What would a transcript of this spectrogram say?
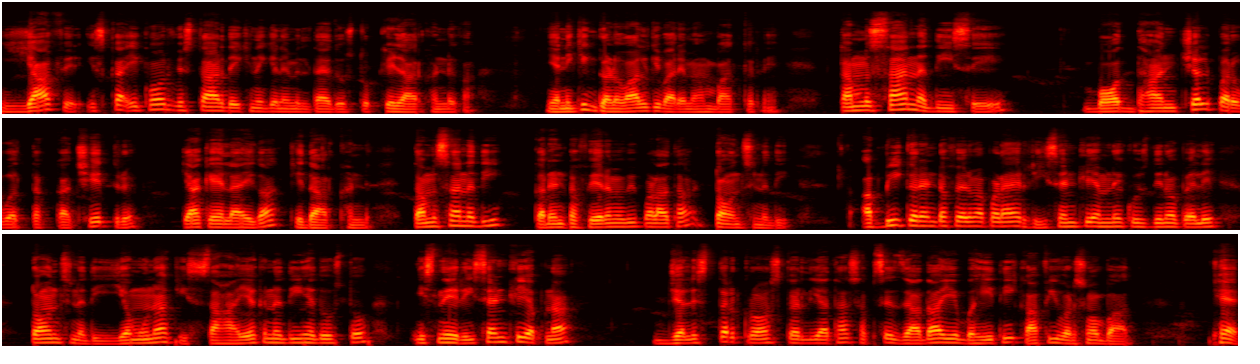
या फिर इसका एक और विस्तार देखने के लिए मिलता है दोस्तों, केदारखंड का। यानी कि गढ़वाल के बारे में हम बात कर रहे हैं। तमसा नदी से बौद्धांचल पर्वत तक का क्षेत्र क्या कहलाएगा? केदारखंड। तमसा नदी करंट अफेयर में भी पढ़ा था, टॉन्स नदी। अब भी करंट अफेयर में पढ़ा है। रिसेंटली हमने कुछ दिनों पहले टॉन्स नदी, यमुना की सहायक नदी है दोस्तों। इसने रिसेंटली अपना जलस्तर क्रॉस कर लिया था। सबसे ज़्यादा ये बही थी काफ़ी वर्षों बाद। खैर,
